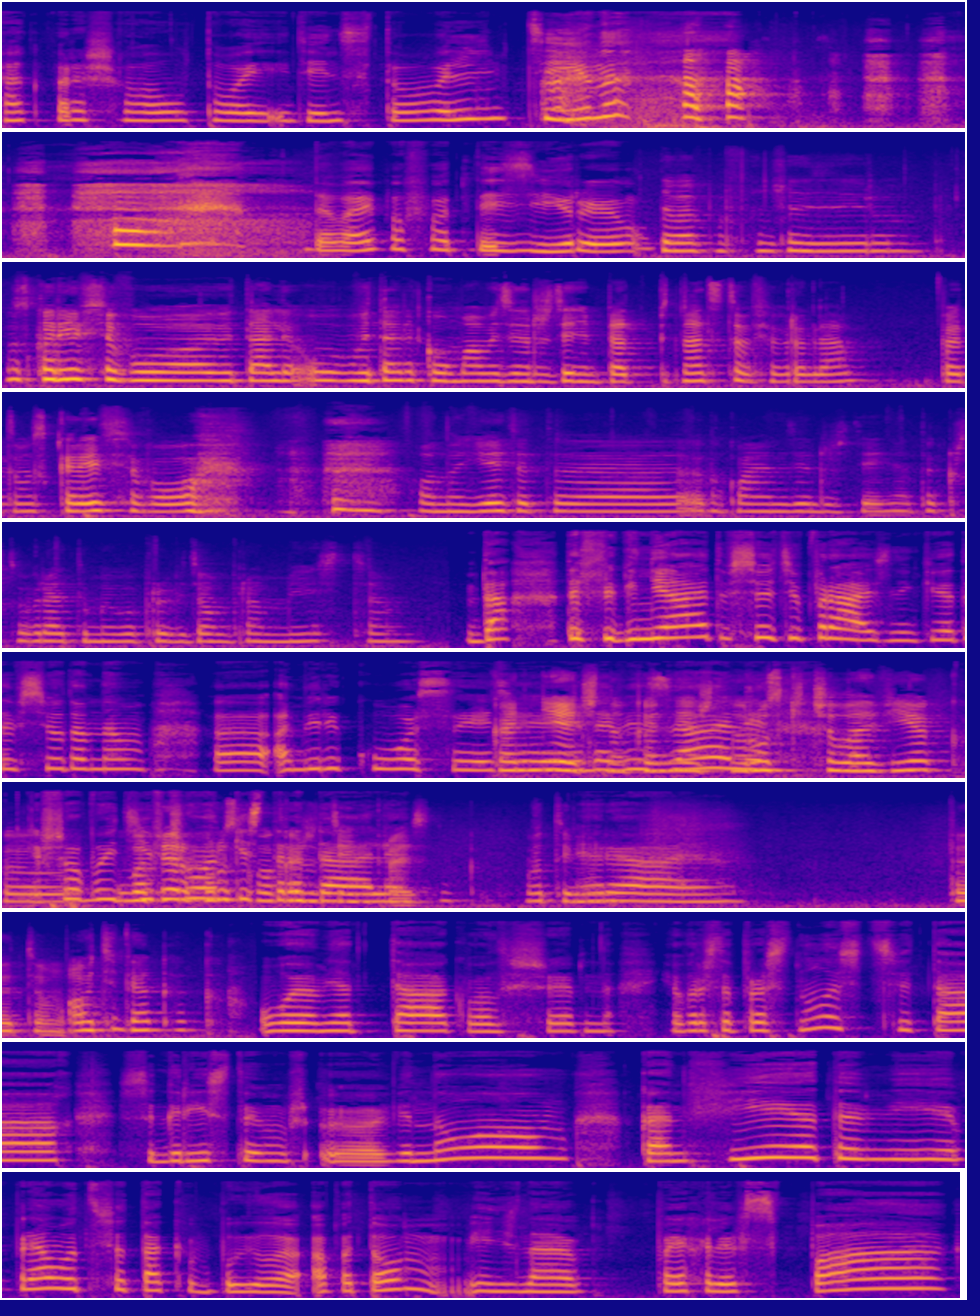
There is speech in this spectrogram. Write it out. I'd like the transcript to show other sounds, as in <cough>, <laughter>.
Как прошел твой день Святого Валентина? <laughs> Давай пофантазируем. Давай пофантазируем. Ну, скорее всего, Витали... у Виталика у мамы день рождения 5... 15 февраля. Поэтому, скорее всего, <laughs> он уедет э, буквально на день рождения. Так что вряд ли мы его проведем прям вместе. Да, да фигня, это все эти праздники, это все там нам э, америкосы. Конечно, навязали, конечно, русский человек. Э, чтобы девчонки страдали. Вот именно. Реально. Поэтому, а у тебя как? Ой, у меня так волшебно. Я просто проснулась в цветах с игристым э, вином, конфетами. Прям вот все так и было. А потом, я не знаю, поехали в спа,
